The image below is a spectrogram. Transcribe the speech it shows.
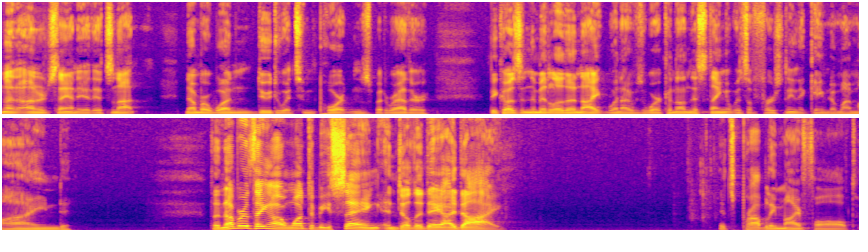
No, no understand it. It's not number one due to its importance, but rather because in the middle of the night when I was working on this thing, it was the first thing that came to my mind. The number thing I want to be saying until the day I die. It's probably my fault.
